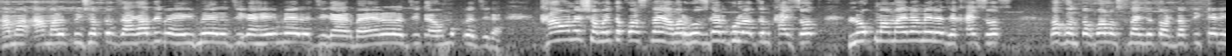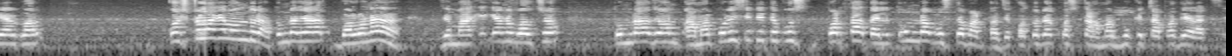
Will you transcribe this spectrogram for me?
আমার আমার তুই শতক জায়গা দিবে, এই মেয়ের জিগা, এই মেয়ের জিগা, আর বাইরের জিগা, অমুকের জিগা। খাওয়ানোর সময় তো কষ্ট নাই, আমার রোজগারগুলো একজন খাইছস, লোক মামাইরা মেরে যে খাইছস, তখন তো বলস নাই যে তোরটা তুই কেরিয়ার কর। কষ্ট লাগে বন্ধুরা, তোমরা যারা বলো না যে মাকে কেন বলছো? তোমরা যখন আমার পরিস্থিতিতে পড়তা, তাইলে তোমরা বুঝতে পারতা যে কতটা কষ্ট আমার বুকে চাপা দিয়ে রাখছে।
